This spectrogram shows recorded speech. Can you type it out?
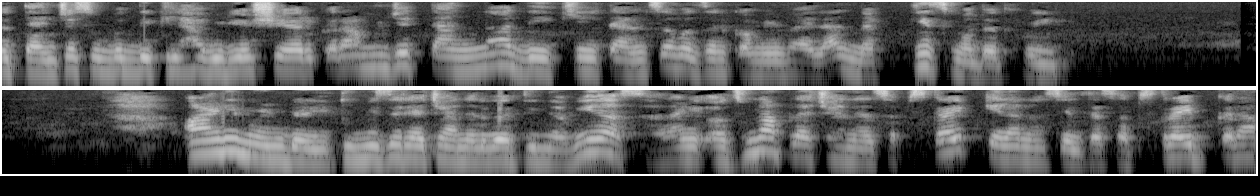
तर त्यांच्यासोबत देखील हा व्हिडिओ शेअर करा. म्हणजे त्यांना देखील त्यांचं वजन कमी व्हायला नक्कीच मदत होईल. आणि मंडळी तुम्ही जर या चॅनलवरती नवीन असाल आणि अजून आपला चॅनल सबस्क्राईब केला नसेल तर सबस्क्राईब करा.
